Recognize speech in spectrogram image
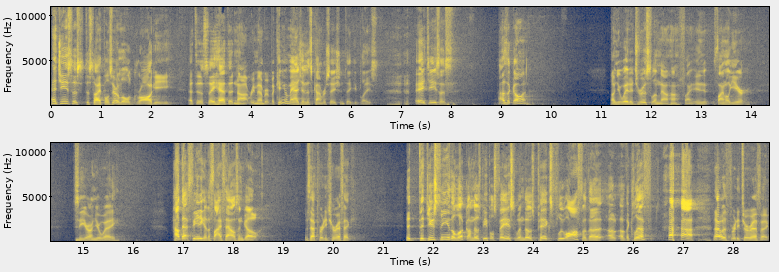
And Jesus' disciples, they're a little groggy at this. They had to not remember. But can you imagine this conversation taking place? Hey, Jesus, how's it going? On your way to Jerusalem now, huh? Eh, final year. See you're on your way. How'd that feeding of the 5,000 go? Was that pretty terrific? Did, did you see the look on those people's face when those pigs flew off of the, of, of the cliff? that was pretty terrific.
